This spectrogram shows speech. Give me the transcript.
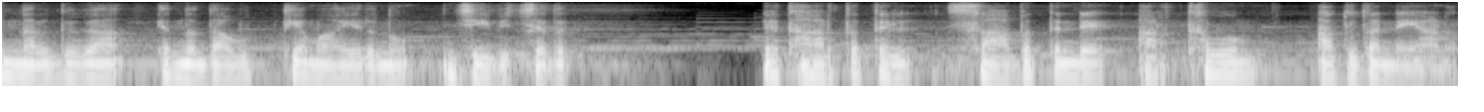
നൽകുക എന്ന ദൗത്യമായിരുന്നു ജീവിച്ചത്. യഥാർത്ഥത്തിൽ സാപത്തിന്റെ അർത്ഥവും അതുതന്നെയാണ്.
